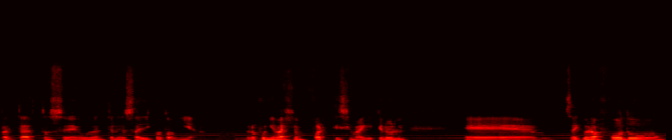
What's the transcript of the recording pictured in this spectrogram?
faltar. Entonces uno entra en esa dicotomía. ¿no? Pero fue una imagen fuertísima que creo eh, saqué una foto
